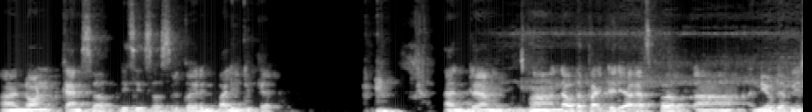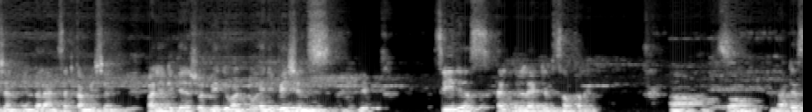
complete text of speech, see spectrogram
uh, non-cancer diseases requiring palliative care. and um, uh, now the criteria as per uh, new definition in the Lancet Commission, palliative care should be given to any patients with serious health-related suffering. Uh, so that is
